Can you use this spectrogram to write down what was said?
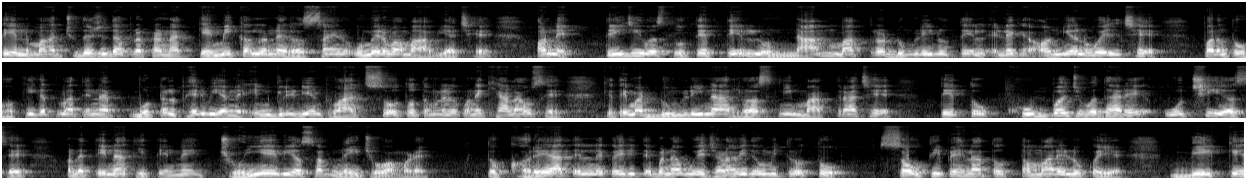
તેલમાં જુદા જુદા પ્રકારના કેમિકલ અને રસાયણ ઉમેરવામાં આવ્યા છે અને ત્રીજી વસ્તુ, તે તેલનું નામ માત્ર ડુંગળીનું તેલ એટલે કે ઓનિયન ઓઇલ છે, પરંતુ હકીકતમાં તેના બોટલ ફેરવી અને ઇન્ગ્રીડિયન્ટ વાંચશો તો તમને લોકોને ખ્યાલ આવશે કે તેમાં ડુંગળીના રસની માત્રા છે, તે તો ખૂબ જ વધારે ઓછી હશે અને તેનાથી તેને જોઈએ એવી અસર નહીં જોવા મળે. તો ઘરે આ તેલને કઈ રીતે બનાવવું એ જણાવી દઉં મિત્રો? તો સૌથી પહેલાં તો તમારે લોકોએ બે કે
